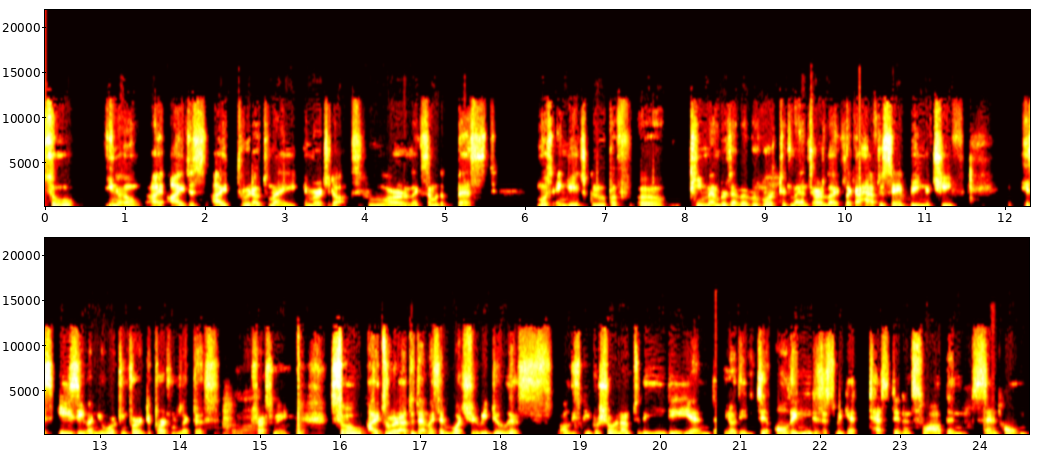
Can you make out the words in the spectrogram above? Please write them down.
So you know, I, I just I threw it out to my emerge docs, who are like some of the best, most engaged group of uh, team members I've ever worked with my entire life. Like I have to say, being a chief is easy when you're working for a department like this. Wow. Trust me. So I threw it out to them. I said, "What should we do? There's all these people showing up to the ED, and you know, they all they need is just to get tested and swabbed and sent home.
